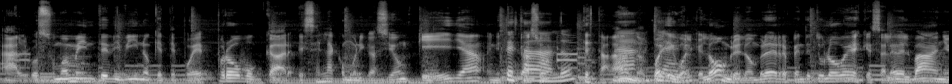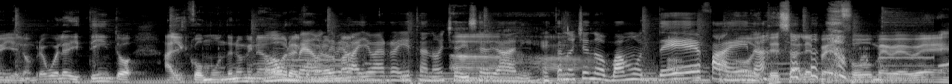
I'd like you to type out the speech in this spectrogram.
algo sumamente divino que te puede provocar. Esa es la comunicación que ella, en este Te caso, dando. te está dando. Ah, Pues, claro. Igual que el hombre. El hombre de repente tú lo ves que sale del baño y el hombre huele distinto al común denominador. Hombre, al ¿a dónde me va a llevar Ray esta noche? Dice Ah. Dani. Esta noche nos vamos de faena. Hoy te sale perfume, bebé.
